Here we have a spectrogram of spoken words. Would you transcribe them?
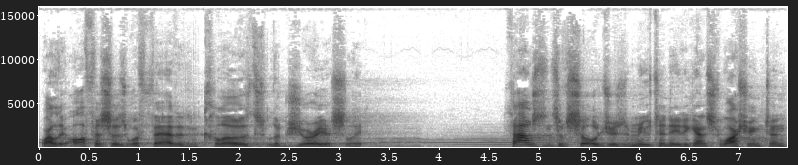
while the officers were fed and clothed luxuriously. Thousands of soldiers mutinied against Washington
